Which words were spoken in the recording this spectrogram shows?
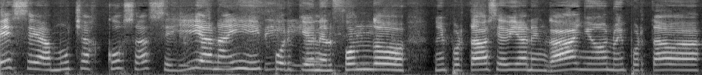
pese a muchas cosas seguían ahí porque en el fondo no importaba si habían engaños, no importaba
